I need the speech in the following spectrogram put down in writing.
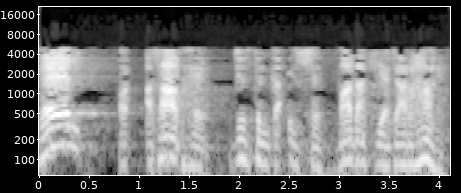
ویل اور عذاب ہے جس دن کا ان سے وعدہ کیا جا رہا ہے۔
